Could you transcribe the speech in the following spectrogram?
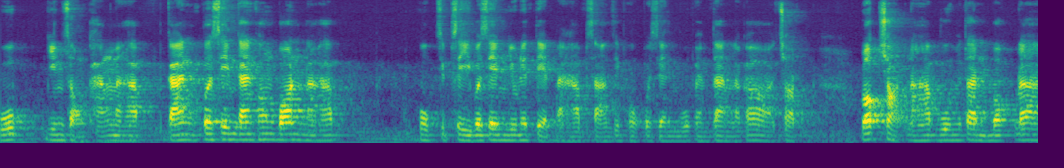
วูฟยิงสองครั้งนะครับ การเปอร์เซ็นต์การครองบอลนะครับ 64%ยูไนเต็ดนะครับ 36%วูแฮมตัน แล้วก็ช็อต บล็อกช็อตนะครับวูฟแฮมตันบล็อกได้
